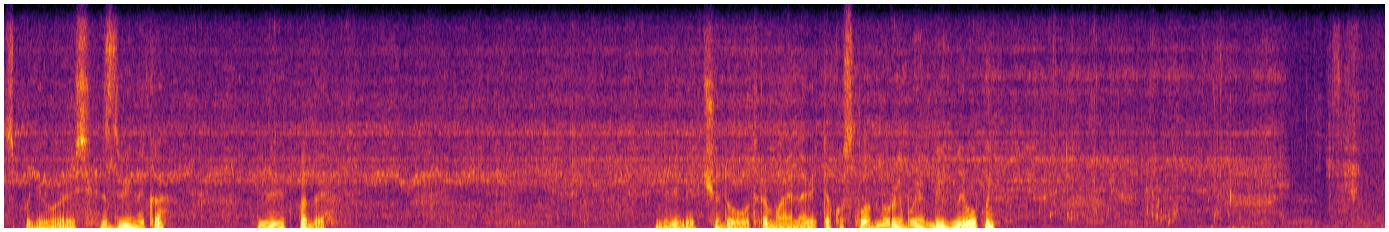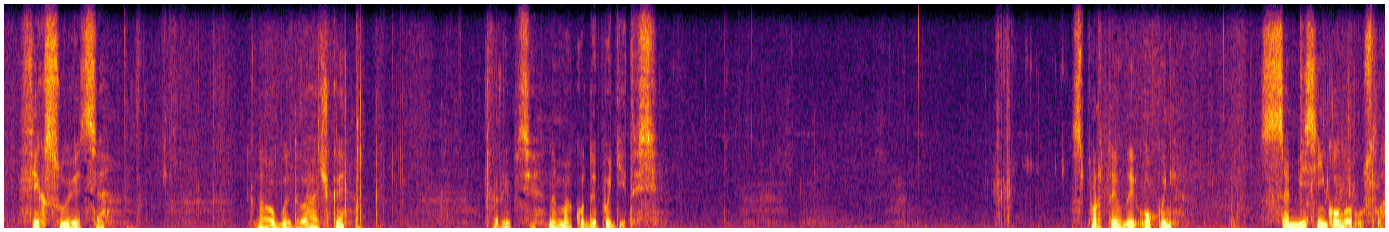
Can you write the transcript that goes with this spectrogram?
Сподіваюсь, з двійника не відпаде. Двійник чудово тримає навіть таку складну рибу, як дрібний окунь. Фіксується на обидва гачки. Рибці нема куди подітись. Спортивний окунь самісінького русла.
